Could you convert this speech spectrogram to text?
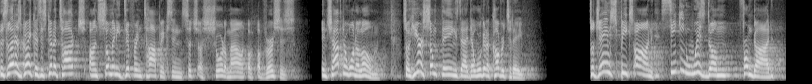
This letter is great because it's going to touch on so many different topics in such a short amount of, of verses. In chapter one alone, so here are some things that, that we're going to cover today. So James speaks on seeking wisdom from God.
